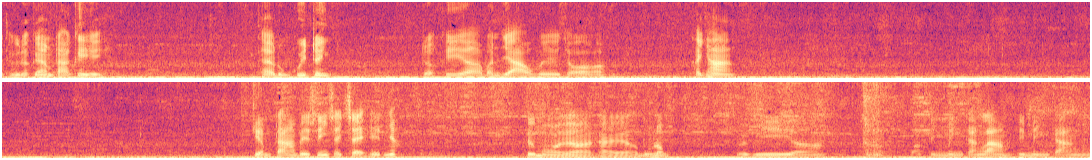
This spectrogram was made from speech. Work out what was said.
Mọi thứ được kiểm tra kỹ theo đúng quy trình, trước khi à, bàn giao về cho khách hàng. Kiểm tra vệ sinh sạch sẽ hết nhé từ mọi à, cái bu lông. Bởi vì à, quá trình mình càng làm thì mình càng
